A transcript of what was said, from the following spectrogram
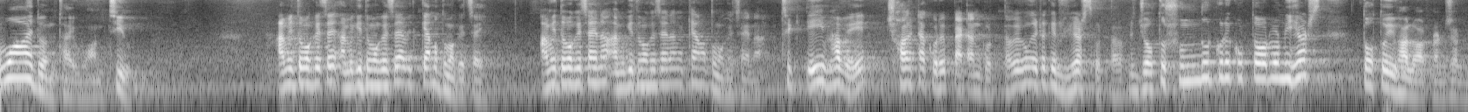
Why don't I want you আমি তোমাকে চাই, আমি কি তোমাকে চাই, আমি কেন তোমাকে চাই? আমি তোমাকে চাই না, আমি কি তোমাকে চাই না, আমি কেন তোমাকে চাই না? ঠিক এইভাবে ছয়টা করে প্যাটার্ন করতে হবে এবং এটাকে রিহার্স করতে হবে। আপনি যত সুন্দর করে করতে পারবেন রিহার্স ততই ভালো আপনার জন্য।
